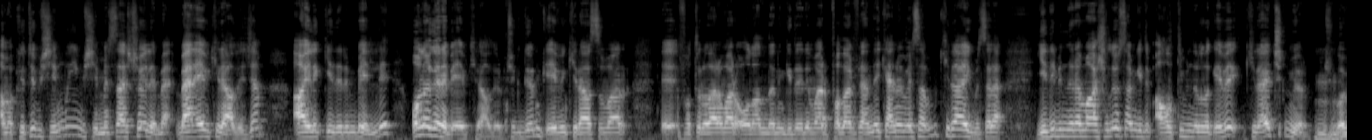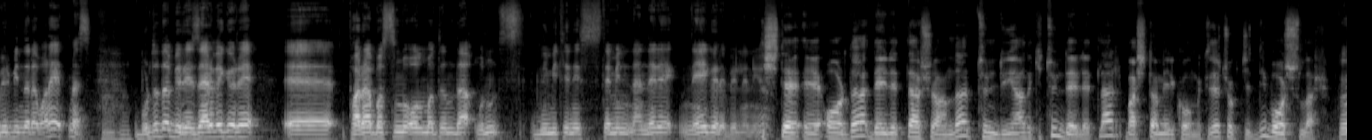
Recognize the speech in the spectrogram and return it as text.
Ama kötü bir şey mi bu iyi bir şey. Mesela şöyle ben, ben ev kiralayacağım. Aylık gelirim belli. Ona göre bir ev kiralıyorum. Çünkü diyorum ki evin kirası var, e, faturalar var, oğlanların gideri var falan filan diye kendime mesela bu kiraya mesela 7 bin lira maaş alıyorsam gidip 6 bin liralık eve kiraya çıkmıyorum. Çünkü o 1 bin lira bana yetmez. Burada da bir rezerve göre e, para basımı olmadığında bunun limitini sistemin yani nereye, neye göre belirleniyor? İşte e, orada devletler şu anda tüm dünyadaki tüm devletler başta Amerika olmak üzere çok ciddi borçlular. Hmm.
